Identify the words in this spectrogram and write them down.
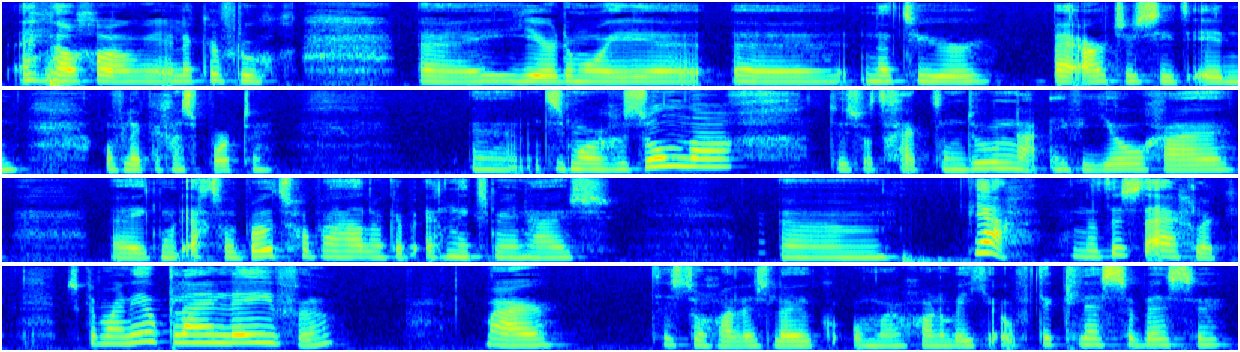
En dan gewoon weer lekker vroeg uh, hier de mooie uh, natuur bij Arthur ziet in. Of lekker gaan sporten. Uh, het is morgen zondag, dus wat ga ik dan doen? Nou, even yoga. ik moet echt wat boodschappen halen, ik heb echt niks meer in huis. Um, ja, en dat is het eigenlijk. Dus ik heb maar een heel klein leven. Maar het is toch wel eens leuk om er gewoon een beetje over te klessen bessen.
